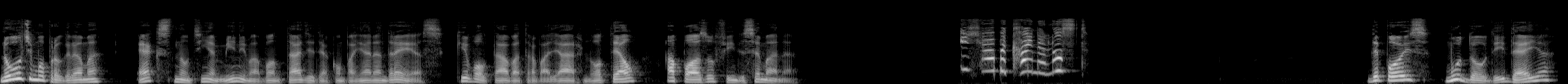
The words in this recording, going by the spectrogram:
No último programa, X não tinha mínima vontade de acompanhar Andreas, que voltava a trabalhar no hotel após o fim de semana. Ich habe keine Lust. Depois mudou de ideia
